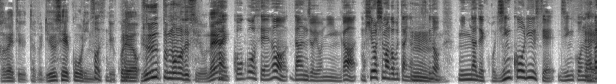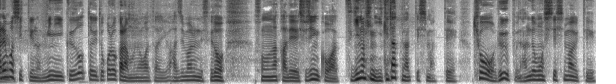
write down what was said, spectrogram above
書かれている多分流星降臨っていうこれはループものですよね、はい、高校生の男女4人が、まあ、広島が舞台なんですけど、うん。みんなでこう人工流星人工の流れ星っていうのを見に行くぞというところから物語が始まるんですけどその中で主人公は次の日に行けなくなってしまって今日ループ何度もしてしまうっていう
